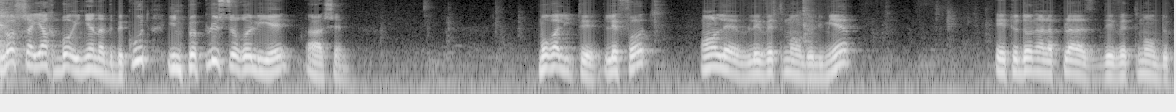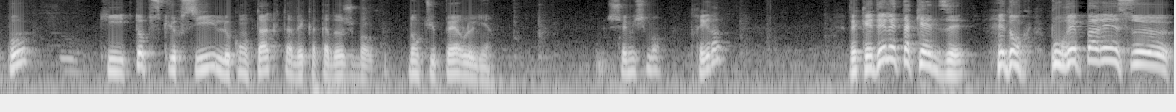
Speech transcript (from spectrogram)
il ne peut plus se relier à Hachem. Moralité, les fautes enlèvent les vêtements de lumière et te donnent à la place des vêtements de peau qui t'obscurcit le contact avec Akadosh Baruch. Donc tu perds le lien. Shemishmo. Très grave. Et. Et donc, pour réparer ce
